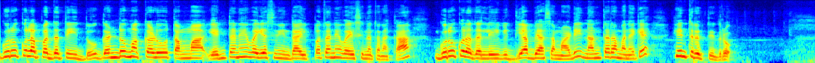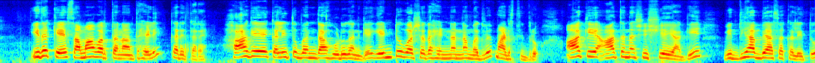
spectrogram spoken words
ಗುರುಕುಲ ಪದ್ಧತಿ ಇದ್ದು ಗಂಡು ಮಕ್ಕಳು ತಮ್ಮ ಎಂಟನೇ ವಯಸ್ಸಿನಿಂದ ಇಪ್ಪತ್ತನೇ ವಯಸ್ಸಿನ ತನಕ ಗುರುಕುಲದಲ್ಲಿ ವಿದ್ಯಾಭ್ಯಾಸ ಮಾಡಿ ನಂತರ ಮನೆಗೆ ಹಿಂತಿರುಗ್ತಿದ್ರು. ಇದಕ್ಕೆ ಸಮಾವರ್ತನ ಅಂತ ಹೇಳಿ ಕರೀತಾರೆ. ಹಾಗೆ ಕಲಿತು ಬಂದ ಹುಡುಗನಿಗೆ ಎಂಟು ವರ್ಷದ ಹೆಣ್ಣನ್ನು ಮದುವೆ ಮಾಡಿಸ್ತಿದ್ರು. ಆಕೆ ಆತನ ಶಿಷ್ಯೆಯಾಗಿ ವಿದ್ಯಾಭ್ಯಾಸ ಕಲಿತು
